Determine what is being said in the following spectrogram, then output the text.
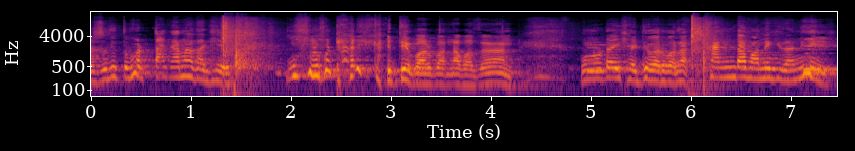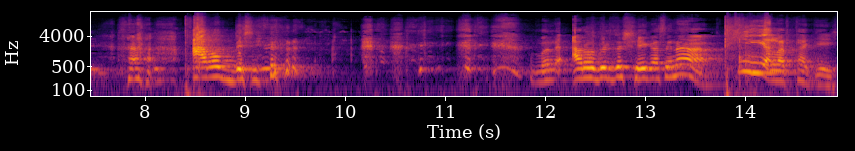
আর যদি তোমার টাকা না থাকে, কোনোটাই খাইতে পারবা না বাজান। কোনোটাই খাইতে পারবা না। ঠান্ডা মানে কি জানিস? আরব দেশে। মানে আরবের যে শেখ আছে না, কি আলার থাকিস?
